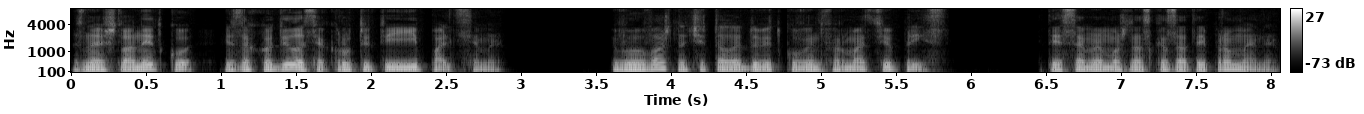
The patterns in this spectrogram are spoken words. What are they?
знайшла нитку і заходилася крутити її пальцями. Ви уважно читали довідкову інформацію Пріс? Те саме можна сказати й про мене.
